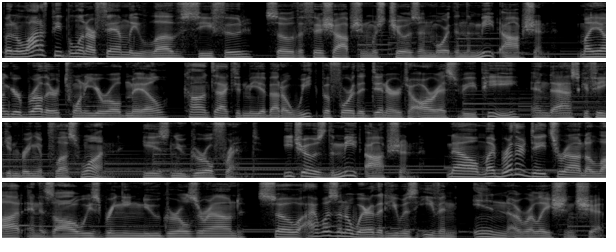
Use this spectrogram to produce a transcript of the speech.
But a lot of people in our family love seafood, so the fish option was chosen more than the meat option. My younger brother, 20 year old male, contacted me about a week before the dinner to RSVP and asked if he can bring a plus one his new girlfriend. He chose the meat option. Now, my brother dates around a lot and is always bringing new girls around, so I wasn't aware that he was even in a relationship.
